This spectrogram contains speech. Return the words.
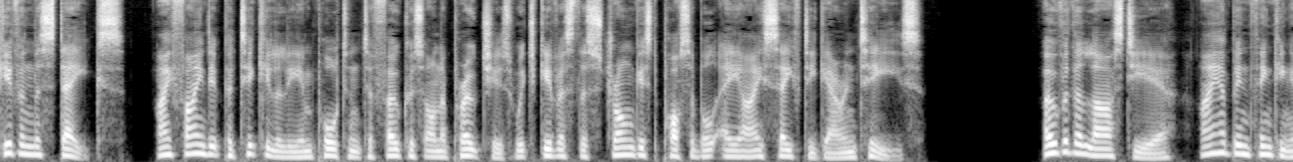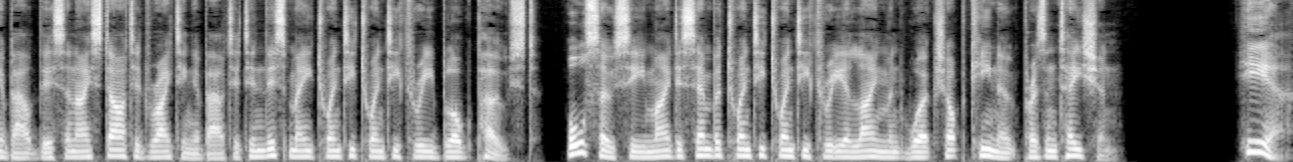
Given the stakes, I find it particularly important to focus on approaches which give us the strongest possible AI safety guarantees. Over the last year, I have been thinking about this and I started writing about it in this May 2023 blog post. Also, see my December 2023 Alignment Workshop keynote presentation. Here,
